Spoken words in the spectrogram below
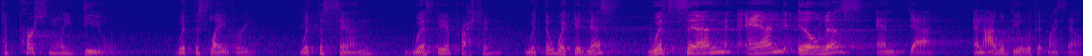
to personally deal with the slavery, with the sin, with the oppression, with the wickedness, with sin and illness and death, and I will deal with it myself.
